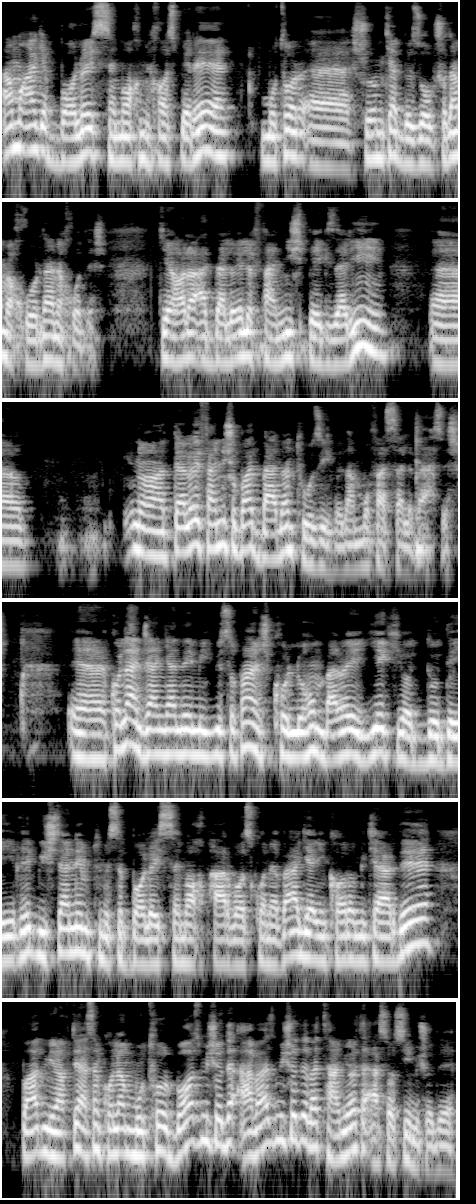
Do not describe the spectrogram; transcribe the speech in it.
اما اگه بالای سه ماخ می‌خواست بره موتور شروع می‌کرد به ذوب شدن و خوردن خودش. که حالا از دلایل فنیش بگذریم دلایل فنیش رو باید بعدا توضیح بدم مفصل بحثش. کلا جنگنده میگ 25 کلهم برای یک یا دو دقیقه بیشتر نمی‌تونسته بالای سماخ پرواز کنه و اگر این کارو می‌کرده باید می‌رفته اصلا کلا موتور باز می‌شده عوض می‌شده و تعمیرات اساسی می‌شده.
